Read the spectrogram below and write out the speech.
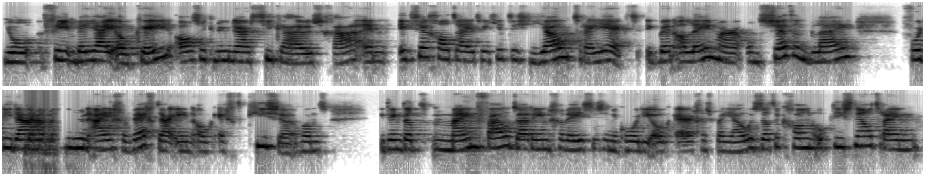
Joh, ben jij oké als ik nu naar het ziekenhuis ga? En ik zeg altijd, weet je, het is jouw traject. Ik ben alleen maar ontzettend blij voor die dames die hun eigen weg daarin ook echt kiezen. Want ik denk dat mijn fout daarin geweest is, en ik hoor die ook ergens bij jou, is dat ik gewoon op die sneltrein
